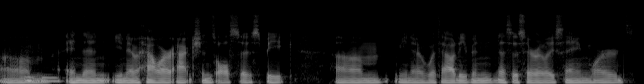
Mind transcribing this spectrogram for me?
um, mm-hmm. and then you know how our actions also speak. Um, you know, without even necessarily saying words.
